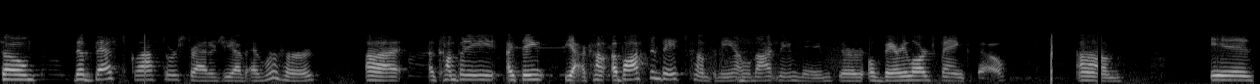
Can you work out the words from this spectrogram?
So the best Glassdoor strategy I've ever heard, uh, a company, I think, yeah, a, a Boston-based company. I will not name names. They're a very large bank, though. Um, is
